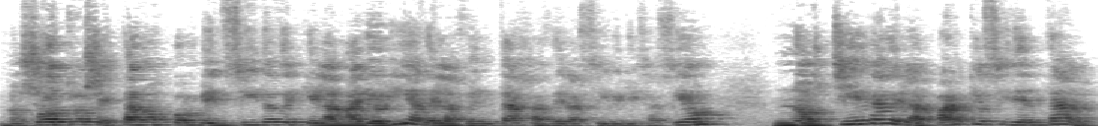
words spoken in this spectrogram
Nosotros estamos convencidos de que la mayoría de las ventajas de la civilización nos llega de la parte occidental,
